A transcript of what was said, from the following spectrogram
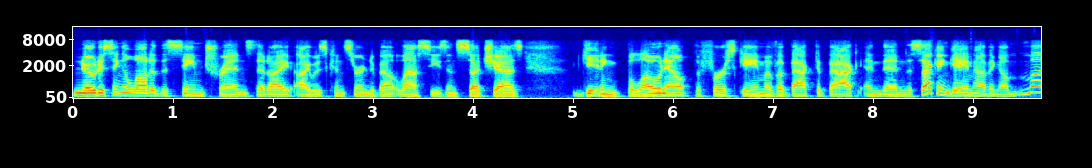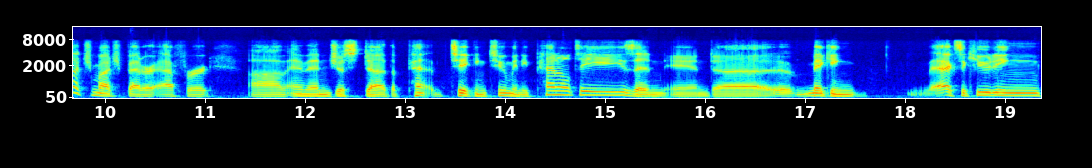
noticing a lot of the same trends that I, I was concerned about last season, such as getting blown out the first game of a back to back and then the second game having a much, much better effort um, and then just uh, the pe- taking too many penalties and and uh, making executing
